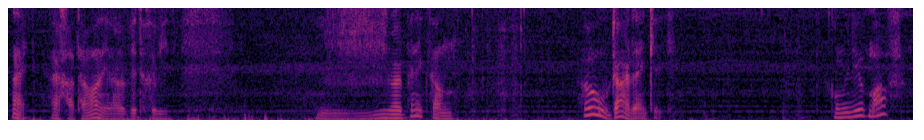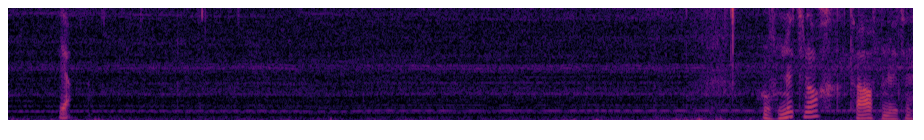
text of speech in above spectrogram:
Nee, hij gaat helemaal niet naar het witte gebied. Waar ben ik dan? Oh, daar denk ik. Kom je nu op me af? Ja. Hoeveel minuten nog? 12 minuten.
